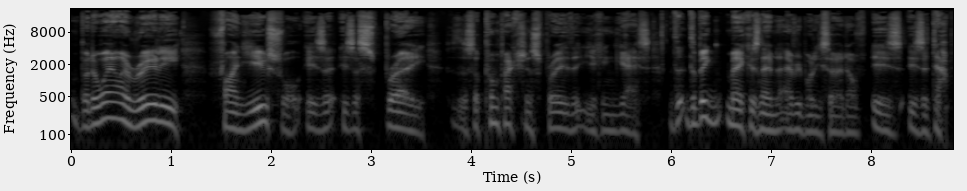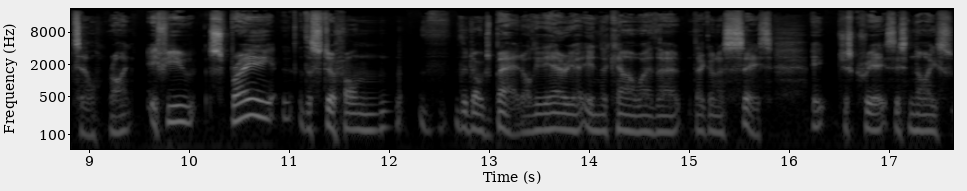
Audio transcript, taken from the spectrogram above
But a way I really find useful is a, is a spray. There's a pump action spray that you can get. The, the big maker's name that everybody's heard of is is Adaptil, right? If you spray the stuff on the dog's bed or the area in the car where they're they're going to sit, it just creates this nice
